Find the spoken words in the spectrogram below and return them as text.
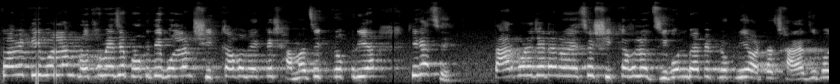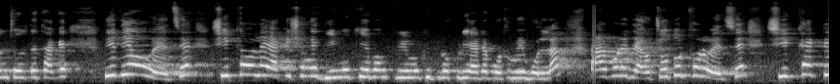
তো আমি কি বললাম? প্রথমে যে প্রকৃতি বললাম, শিক্ষা হলো একটি সামাজিক প্রক্রিয়া। ঠিক আছে? তারপরে যেটা রয়েছে, শিক্ষা হলো জীবনব্যাপী প্রক্রিয়া, অর্থাৎ সারা জীবন চলতে থাকে। তৃতীয় হয়েছে, শিক্ষা হলো একই সঙ্গে দ্বিমুখী এবং ত্রিমুখী প্রক্রিয়া এটা প্রথমেই বললাম। তারপরে চতুর্থ রয়েছে, শিক্ষা একটি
